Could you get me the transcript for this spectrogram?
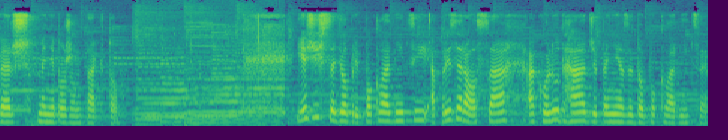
verš mene Božom takto. Ježiš sedel pri pokladnici a prizeral sa, ako ľud hádže peniaze do pokladnice.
